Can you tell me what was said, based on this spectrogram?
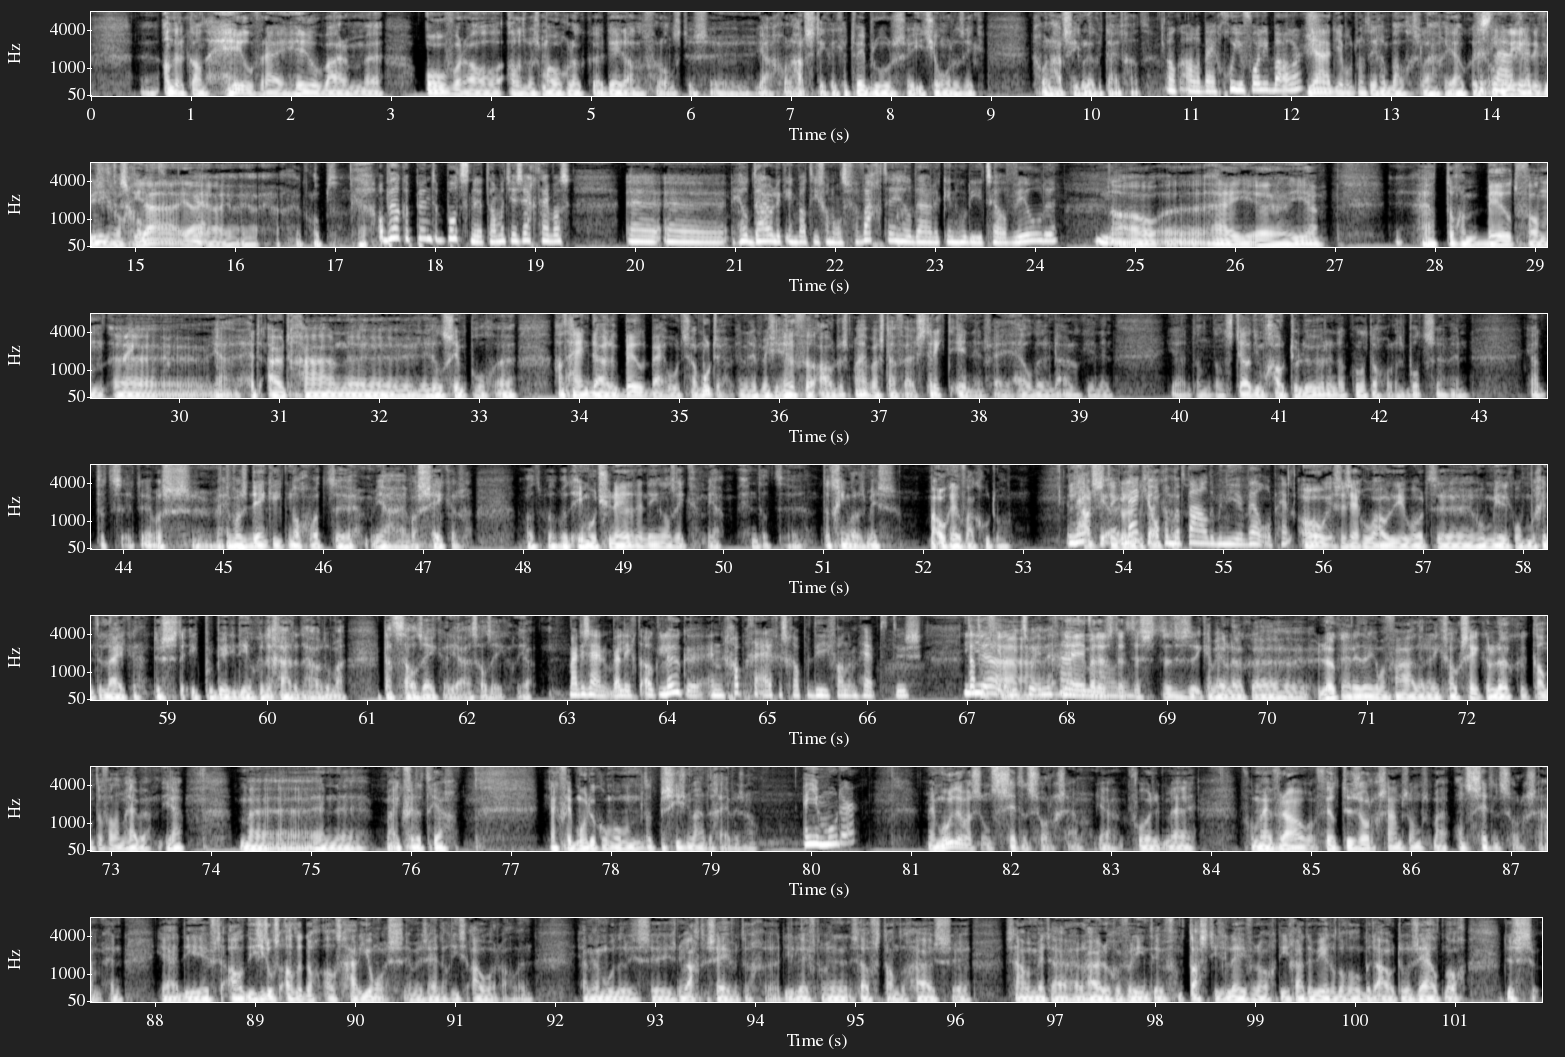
Eh, andere kant heel vrij, heel warm. overal, alles was mogelijk. deden alles voor ons. Dus ja, gewoon hartstikke. Ik heb twee broers, iets jonger dan ik. Gewoon een hartstikke leuke tijd gehad. Ook allebei goede volleyballers. Ja, die hebben ook nog tegen een bal geslagen. Ja, ook, ook in de Eredivisie nog. Ja, ja, Ja. ja, ja, ja, ja, dat klopt. Op welke punten botste het dan? Want je zegt hij was heel duidelijk in wat hij van ons verwachtte. Heel duidelijk in hoe hij het zelf wilde. Nou, eh, hij, eh, ja, hij had toch een beeld van eh, ja, het uitgaan, eh, heel simpel. eh, had hij een duidelijk beeld bij hoe het zou moeten. En dat heeft misschien heel veel ouders, maar hij was daar vrij strikt in. En vrij helder en duidelijk in. En ja, dan, dan stelde je hem gauw teleur en dan kon het toch wel eens botsen. En ja, dat, hij, was, hij was denk ik nog wat, eh, ja, hij was zeker wat, wat, wat emotioneler in dingen als ik. Ja, en dat, eh, dat ging wel eens mis. Maar ook heel vaak goed hoor. Lijk Hartstikke je, lijk je op een bepaalde manier wel op hem? Oh, ze zeggen hoe ouder je wordt, eh, hoe meer ik op hem begin te lijken. Dus ik probeer die dingen ook in de gaten te houden. Maar dat zal zeker, ja, zal zeker, ja. Maar er zijn wellicht ook leuke en grappige eigenschappen die je van hem hebt. Dus dat hoef je dan niet zo in de gaten Nee, maar te dat is, dat is, dat is, ik heb heel leuke, eh, leuke herinneringen aan mijn vader. En ik zou ook zeker leuke kanten van hem hebben. Ja. Maar, en, maar ik vind het, ja, ja, ik vind het moeilijk om, om dat precies nu aan te geven. Zo. En je moeder? Mijn moeder was ontzettend zorgzaam. Ja, voor, mij, voor mijn vrouw veel te zorgzaam soms, maar ontzettend zorgzaam. En ja, die, heeft al, die ziet ons altijd nog als haar jongens. En we zijn nog iets ouder al. En ja, mijn moeder is, eh, is nu 78. eh, die leeft nog in een zelfstandig huis. eh, samen met haar, haar huidige vriend. Heeft een fantastisch leven nog. Die gaat de wereld nog wel met de auto, zeilt nog. Dus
